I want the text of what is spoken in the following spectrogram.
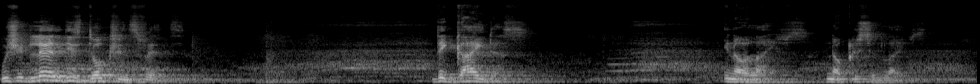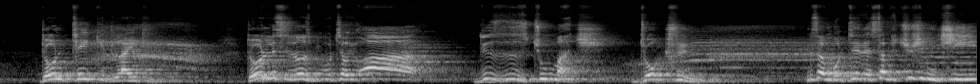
We should learn these doctrines, friends. They guide us in our lives, in our Christian lives. Don't take it lightly. Don't listen to those people tell you, ah, this, this is too much. Doctrine. Mr. substitution G,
